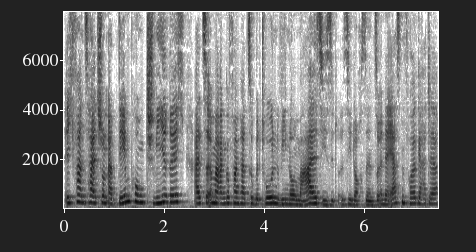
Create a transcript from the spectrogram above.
Ich fand es halt schon ab dem Punkt schwierig, als er immer angefangen hat zu betonen, wie normal sie, sie, sie doch sind. So in der ersten Folge hat er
